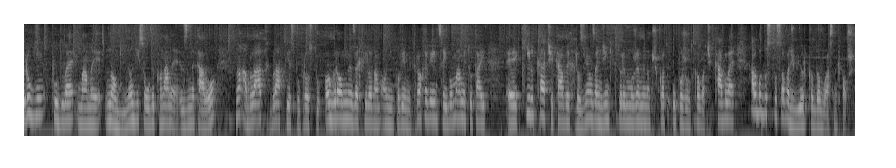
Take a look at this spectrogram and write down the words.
Drugim pudle mamy nogi. Nogi są wykonane z metalu, no a blat, blat jest po prostu ogromny. Za chwilę Wam o nim powiemy trochę więcej, bo mamy tutaj e, kilka ciekawych rozwiązań, dzięki którym możemy na przykład uporządkować kable albo dostosować biurko do własnych potrzeb.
